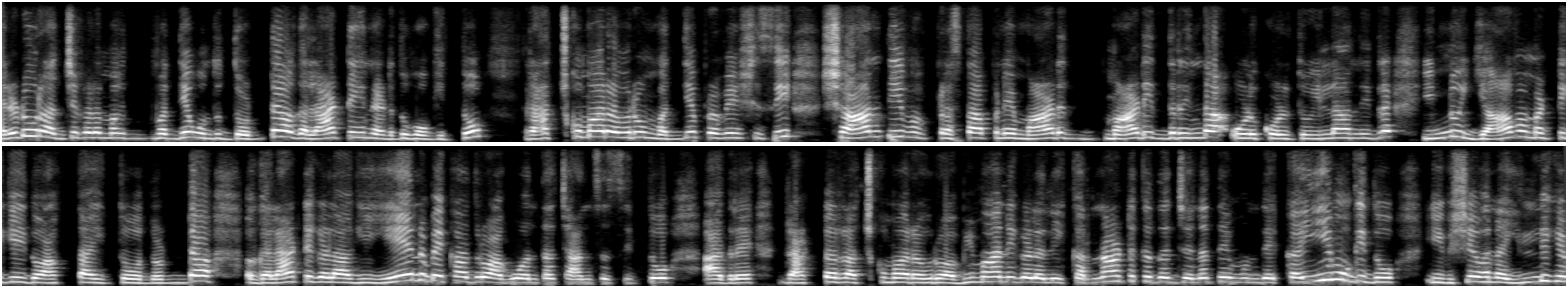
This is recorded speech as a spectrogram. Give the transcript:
ಎರಡೂ ರಾಜ್ಯಗಳ ಮಧ್ಯೆ ಒಂದು ದೊಡ್ಡ ಗಲಾಟೆ ನಡೆದು ಹೋಗಿತ್ತು. ರಾಜ್ಕುಮಾರ್ ಅವರು ಮಧ್ಯ ಪ್ರವೇಶಿಸಿ ಶಾಂತಿ ಪ್ರಸ್ತಾಪನೆ ಮಾಡ, ಮಾಡಿದ್ರಿಂದ ಉಳ್ಕೊಳ್ತು. ಇಲ್ಲ ಅಂದಿದ್ರೆ ಇನ್ನು ಯಾವ ಮಟ್ಟಿಗೆ ಇದು ಆಗ್ತಾ ಇತ್ತು? ದೊಡ್ಡ ಗಲಾಟೆಗಳಾಗಿ ಏನು ಬೇಕಾದ್ರೂ ಆಗುವಂತ ಚಾನ್ಸಸ್ ಇತ್ತು. ಆದ್ರೆ ಡಾಕ್ಟರ್ ರಾಜ್ಕುಮಾರ್ ಅವರು ಅಭಿಮಾನಿಗಳಲ್ಲಿ ಕರ್ನಾಟಕದ ಜನತೆ ಮುಂದೆ ಕೈ ಮುಗಿದು ಈ ವಿಷಯವನ್ನ ಇಲ್ಲಿಗೆ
